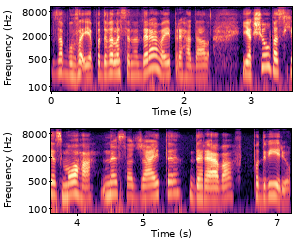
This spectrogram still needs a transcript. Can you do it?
забула, я подивилася на дерева і пригадала: якщо у вас є змога, не саджайте дерева в подвір'ю,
